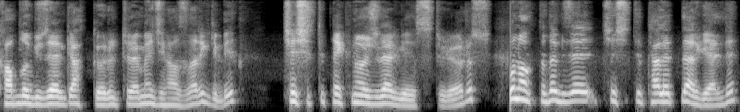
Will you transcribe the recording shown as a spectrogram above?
kablo güzergah görüntüleme cihazları gibi çeşitli teknolojiler geliştiriyoruz. Bu noktada bize çeşitli talepler geldi.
